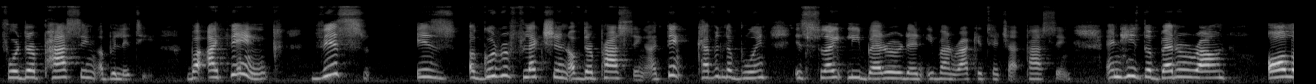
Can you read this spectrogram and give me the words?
for their passing ability. But I think this is a good reflection of their passing. I think Kevin De Bruyne is slightly better than Ivan Rakitic at passing, and he's the better round all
